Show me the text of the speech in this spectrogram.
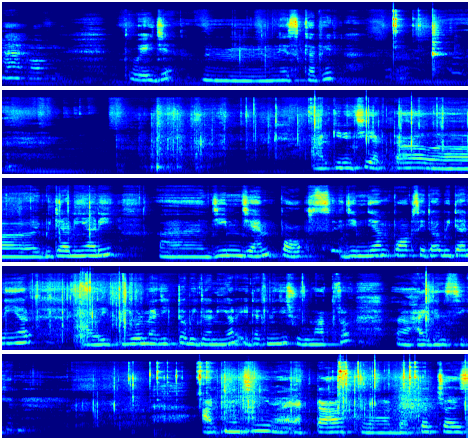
হ্যাঁ তো এই যে নেসকাফির আর কিনেছি একটা বিটানিয়ারই Jim jam pops. Jim jam pops এটাও বিটানিয়ার আর ওই পিওর ম্যাজিকটাও বিটানিয়ার এটা কিনেছি শুধুমাত্র হাইড অ্যান্ড সিকেন আর কিনেছি একটা ডক্টর চয়েস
